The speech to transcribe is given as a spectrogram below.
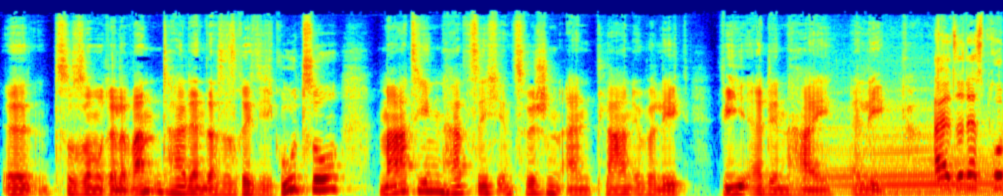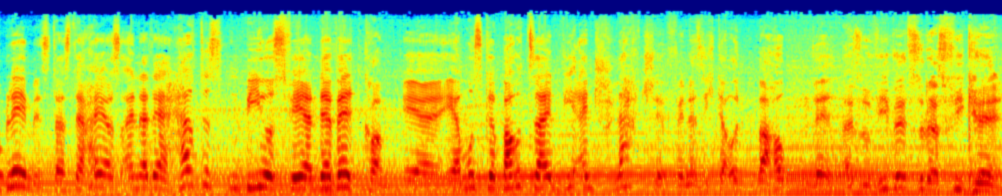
äh, zu so einem relevanten Teil, denn das ist richtig gut so. Martin hat sich inzwischen einen Plan überlegt, wie er den Hai erlegen kann. Also das Problem ist, dass der Hai aus einer der härtesten Biosphären der Welt kommt. Er, er muss gebaut sein wie ein Schlachtschiff, wenn er sich da unten behaupten will. Also wie willst du das Vieh killen?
